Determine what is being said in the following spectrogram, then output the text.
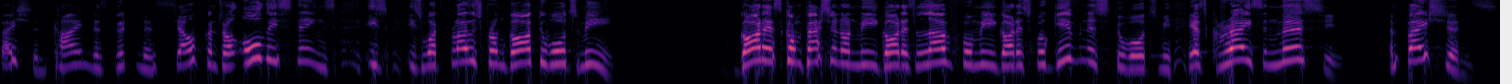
patience, kindness, goodness, self control. All these things is, is what flows from God towards me. God has compassion on me. God has love for me. God has forgiveness towards me. He has grace and mercy and patience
